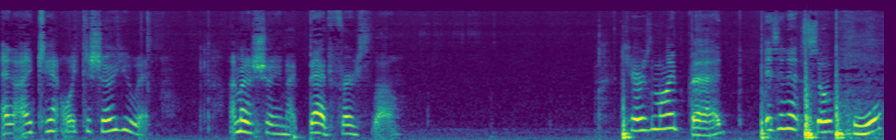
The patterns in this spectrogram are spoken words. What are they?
And I can't wait to show you it. I'm going to show you my bed first though. Here's my bed. Isn't it so cool?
